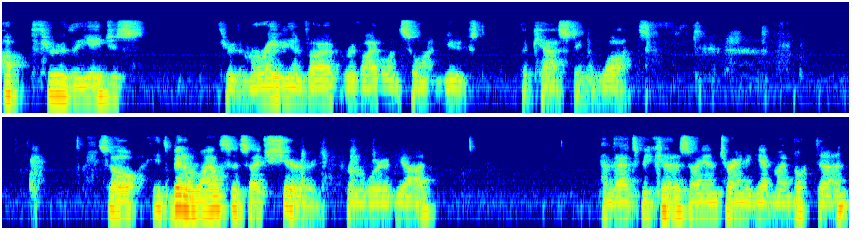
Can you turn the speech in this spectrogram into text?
up through the ages, through the Moravian revival and so on, used the casting of lots. So it's been a while since I've shared from the Word of God. And that's because I am trying to get my book done.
